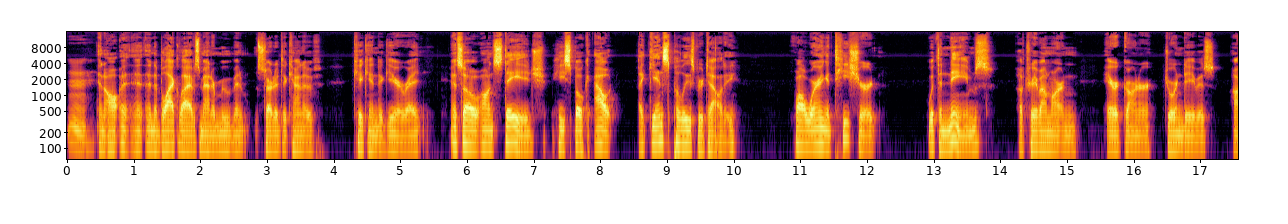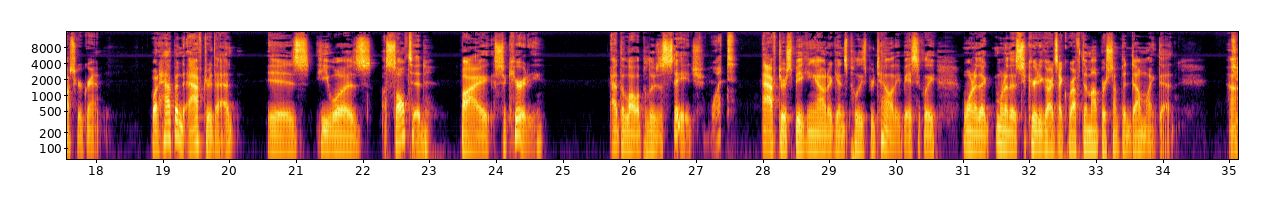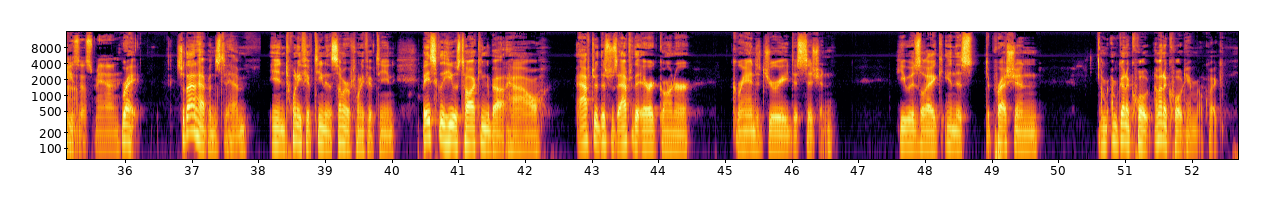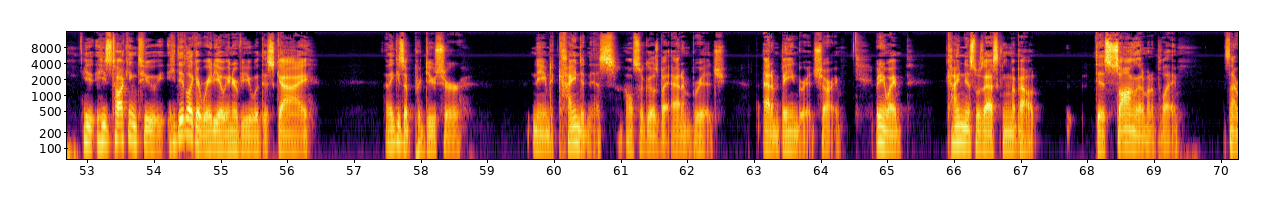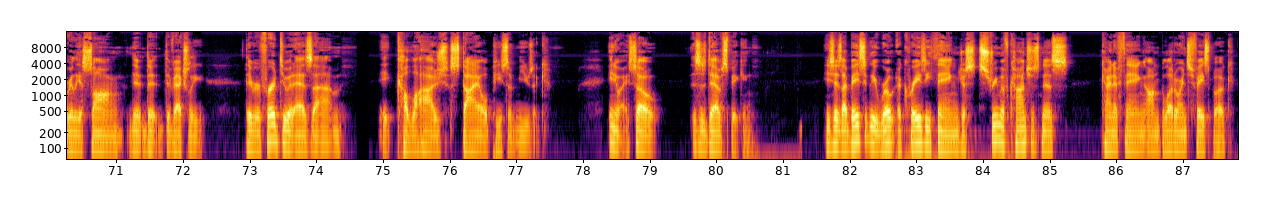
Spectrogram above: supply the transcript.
Hmm. and all and the Black Lives Matter movement started to kind of kick into gear, right? And so on stage, he spoke out against police brutality while wearing a T-shirt with the names of Trayvon Martin, Eric Garner, Jordan Davis, Oscar Grant. What happened after that is he was assaulted by security at the Lollapalooza stage What? after speaking out against police brutality. Basically, one of the one of the security guards like roughed him up or something dumb like that. Um, Jesus, man. Right. So that happens to him in 2015, in the summer of 2015. Basically, he was talking about how after this was after the Eric Garner grand jury decision, he was like in this depression. I'm, I'm gonna quote. I'm gonna quote him real quick. He he's talking to. He did like a radio interview with this guy. I think he's a producer named Kindness. Also goes by Adam Bridge, Adam Bainbridge. Sorry, but anyway, Kindness was asking him about this song that I'm gonna play. It's not really a song. They, they've actually they referred to it as um, a collage style piece of music. Anyway, so this is Dev speaking. He says, I basically wrote a crazy thing, just stream of consciousness kind of thing on Blood Orange Facebook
